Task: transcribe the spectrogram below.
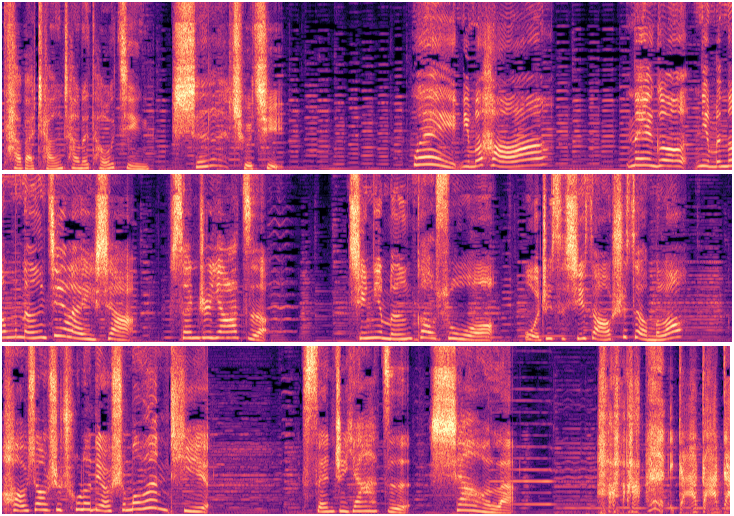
她把长长的头颈伸了出去。喂，你们好啊！那个，你们能不能进来一下？三只鸭子，请你们告诉我，我这次洗澡是怎么了？好像是出了点什么问题。三只鸭子笑了。哈，嘎嘎嘎！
